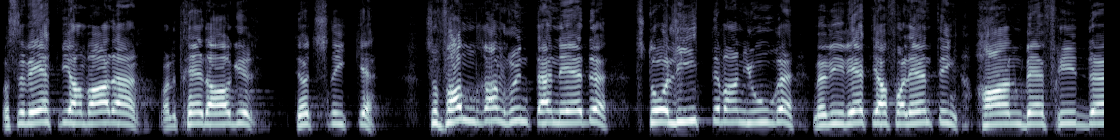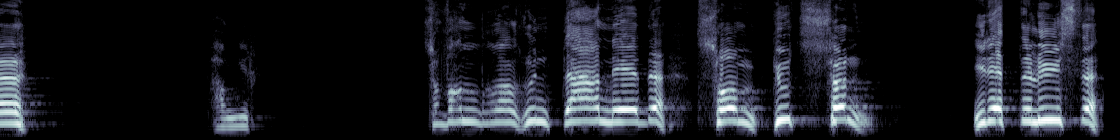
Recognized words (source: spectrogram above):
Og så vet vi han var der. Var det tre dager? Dødsriket. Så vandrer han rundt der nede. Står lite hva han gjorde, men vi vet iallfall én ting. Han befridde fanger. Så vandrer han rundt der nede som Guds sønn i dette lyset.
